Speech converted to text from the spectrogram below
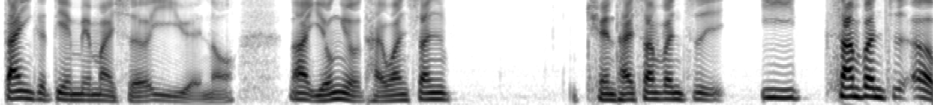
单一个店面卖十二亿元哦，那拥有台湾三。全台三分之一、三分之二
